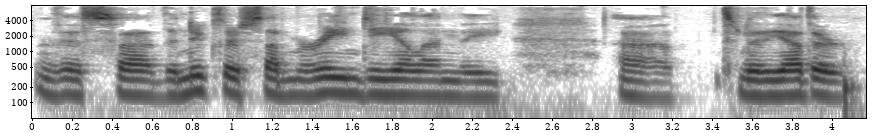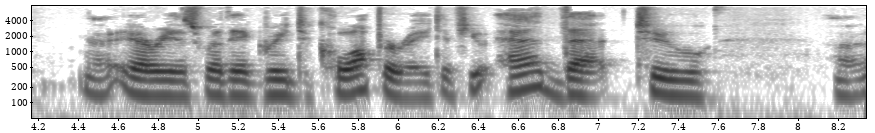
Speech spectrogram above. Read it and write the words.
this uh, the nuclear submarine deal and the uh, sort of the other uh, areas where they agreed to cooperate. If you add that to uh,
